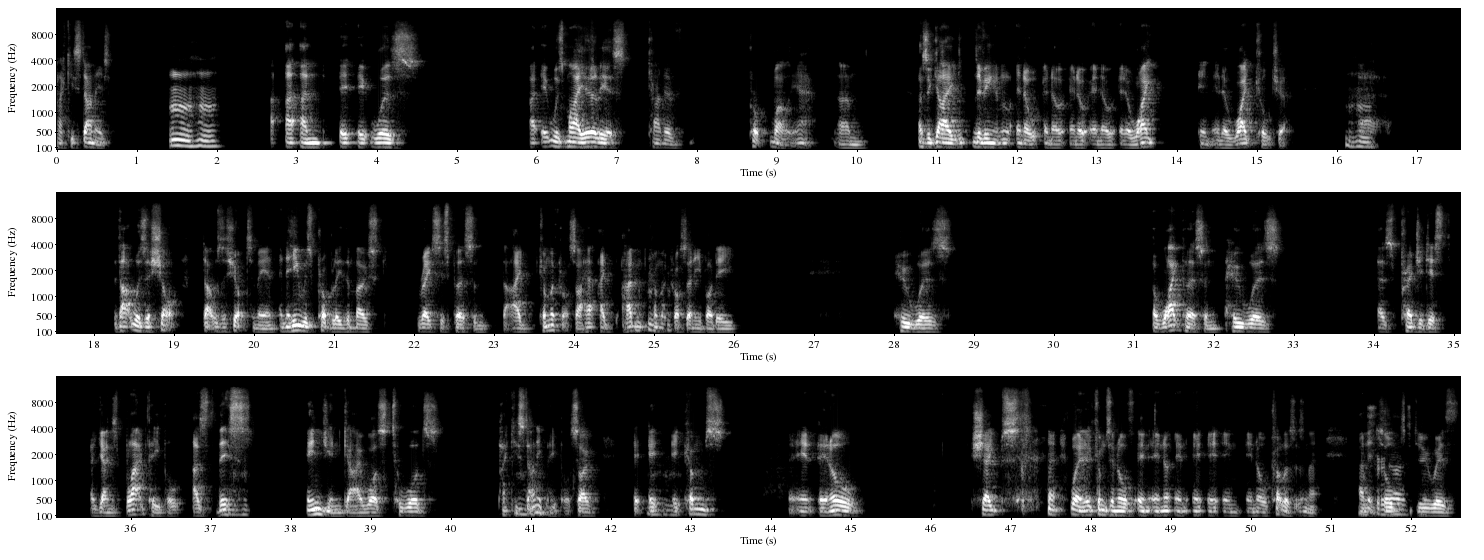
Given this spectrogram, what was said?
Pakistanis. Mm-hmm. And it, it, was it was my earliest kind of well, yeah. Um, as a guy living in, in, a, in, a, in, a, in, a, in a white in, in a white culture, mm-hmm. uh, that was a shock. That was a shock to me, and, and he was probably the most racist person that I'd come across. I, I hadn't come mm-hmm. across anybody who was a white person who was as prejudiced against black people as this mm-hmm. Indian guy was towards Pakistani mm-hmm. people. So it, it, mm-hmm. it comes in, in all shapes. well, it comes in all in in in in, in all colours, isn't it? And it's all does. to do with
